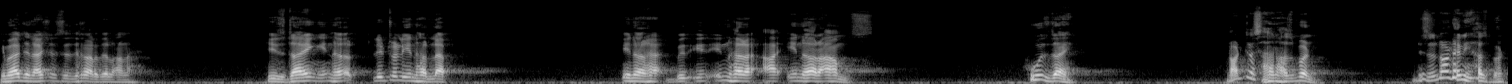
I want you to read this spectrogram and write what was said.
Imagine Aisha Siddiqa He is dying in her, literally in her lap, in her, in, her, in her arms. Who is dying? Not just her husband. This is not any husband.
